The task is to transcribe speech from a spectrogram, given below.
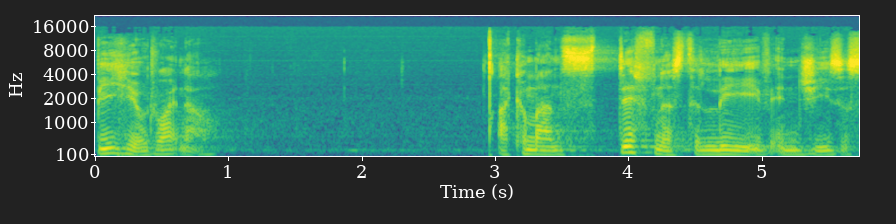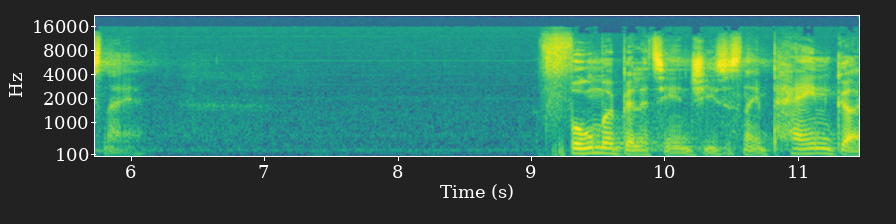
Be healed right now. I command stiffness to leave in Jesus' name. Full mobility in Jesus' name. Pain go.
